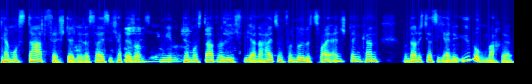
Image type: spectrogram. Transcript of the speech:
Thermostat feststelle. Das heißt, ich habe ja sonst irgendwie ein Thermostat, was ich wie eine Heizung von 0 bis 2 einstellen kann. Und dadurch, dass ich eine Übung mache,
